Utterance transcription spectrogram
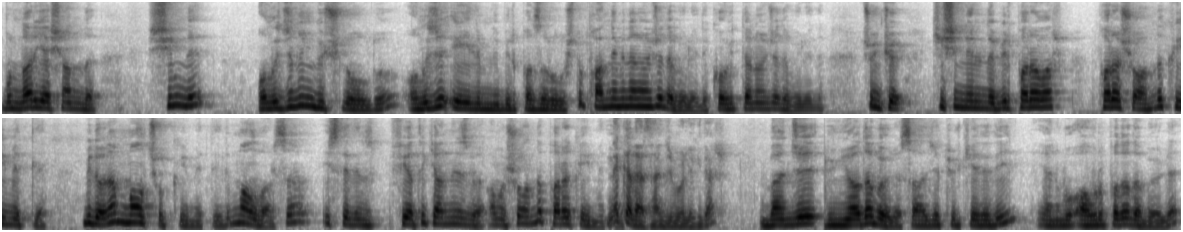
Bunlar yaşandı. Şimdi alıcının güçlü olduğu, alıcı eğilimli bir pazar oluştu. Pandemiden önce de böyleydi. Covid'den önce de böyleydi. Çünkü kişinin elinde bir para var. Para şu anda kıymetli. Bir dönem mal çok kıymetliydi. Mal varsa istediğiniz fiyatı kendiniz ver. Ama şu anda para kıymetli. Ne kadar sence böyle gider? Bence dünyada böyle sadece Türkiye'de değil yani bu Avrupa'da da böyle.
